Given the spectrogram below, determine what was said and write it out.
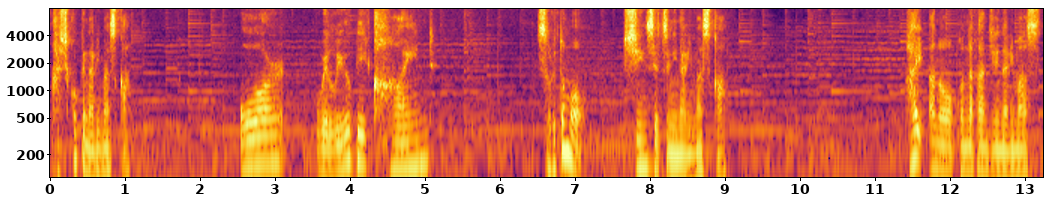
賢くなりますか Or will you be kind? それとも親切になりますか？はい、あの、こんな感じになります。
